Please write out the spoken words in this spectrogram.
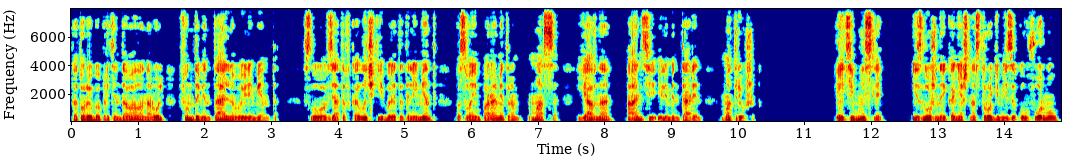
которая бы претендовала на роль фундаментального элемента. Слово взято в кавычки, ибо этот элемент по своим параметрам, масса, явно антиэлементарен, матрешек. Эти мысли, изложенные, конечно, строгим языком формул,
